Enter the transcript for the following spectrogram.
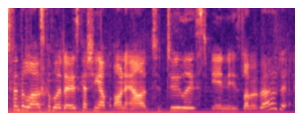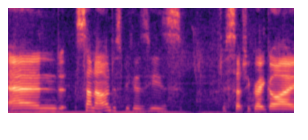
Spent the last couple of days catching up on our to-do list in Islamabad and Sana, just because he's just such a great guy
